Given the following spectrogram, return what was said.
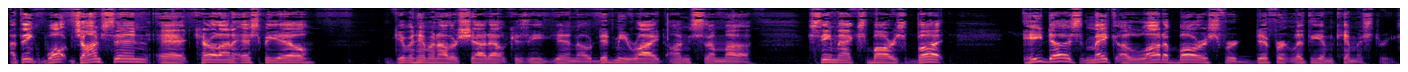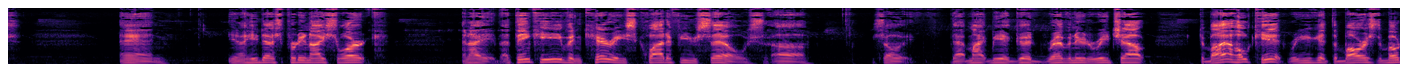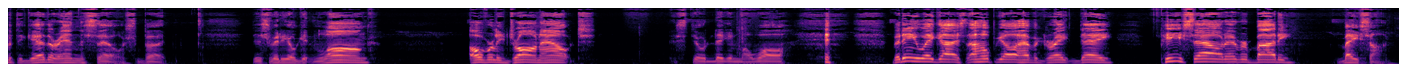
I think Walt Johnson at Carolina SPL, giving him another shout out because he, you know, did me right on some uh, CMAX bars. But he does make a lot of bars for different lithium chemistries. And, you know, he does pretty nice work. And I, I think he even carries quite a few cells. Uh, so that might be a good revenue to reach out to buy a whole kit where you get the bars to bolt it together and the cells. But this video getting long, overly drawn out, still digging my wall. but anyway, guys, I hope y'all have a great day. Peace out, everybody. Bass on.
